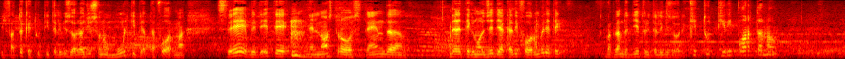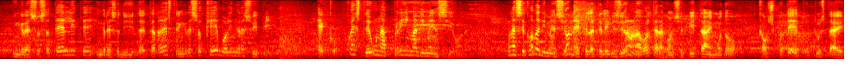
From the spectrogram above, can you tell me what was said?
il fatto che tutti i televisori oggi sono multipiattaforma. Se vedete nel nostro stand delle tecnologie di HD Forum, vedete guardando dietro i televisori che tutti riportano ingresso satellite, ingresso digitale terrestre, ingresso cable, ingresso IP. Ecco, questa è una prima dimensione. Una seconda dimensione è che la televisione una volta era concepita in modo couch potato, tu stai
